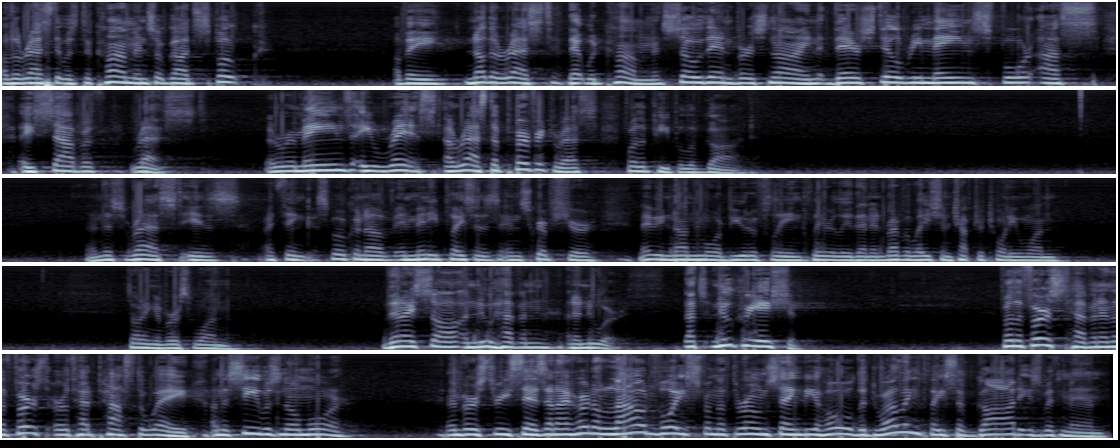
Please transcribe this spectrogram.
of the rest that was to come. And so God spoke of a, another rest that would come. So then, verse 9, there still remains for us a Sabbath rest. There remains a rest, a rest, a perfect rest for the people of God. And this rest is, I think, spoken of in many places in Scripture, maybe none more beautifully and clearly than in Revelation chapter 21, starting in verse 1. Then I saw a new heaven and a new earth. That's new creation. For the first heaven and the first earth had passed away, and the sea was no more. And verse 3 says, And I heard a loud voice from the throne saying, Behold, the dwelling place of God is with man.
